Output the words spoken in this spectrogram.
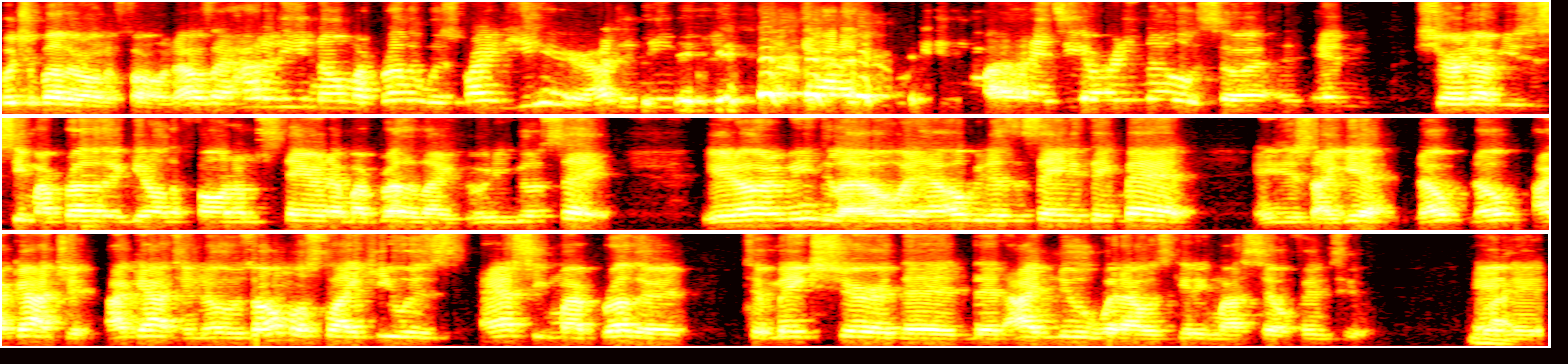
put your brother on the phone." And I was like, "How did he know my brother was right here? I didn't even minds. He already knows." So, and sure enough, you just see my brother get on the phone. I'm staring at my brother like, "What are you going to say?" You know what I mean? Like, oh, I hope he doesn't say anything bad. And he's just like, yeah, nope, nope, I got you, I got you. No, it was almost like he was asking my brother to make sure that that I knew what I was getting myself into, right. and it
